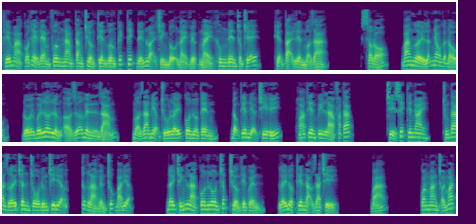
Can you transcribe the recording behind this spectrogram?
thế mà có thể đem phương nam tăng trưởng thiên vương kích thích đến loại trình độ này, việc này không nên chậm trễ, hiện tại liền mở ra. Sau đó, ba người lẫn nhau gật đầu, đối với lơ lửng ở giữa huyền giám, mở ra niệm chú lấy côn lôn tên, động thiên địa chi ý, hóa thiên quy là phát tác. Chỉ xích thiên ngai, chúng ta dưới chân chỗ đứng chi địa, tức là huyền trúc bá địa. Đây chính là côn lôn chấp trưởng thiên quyền, lấy được thiên đạo gia trì. Bá. Quang mang chói mắt,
